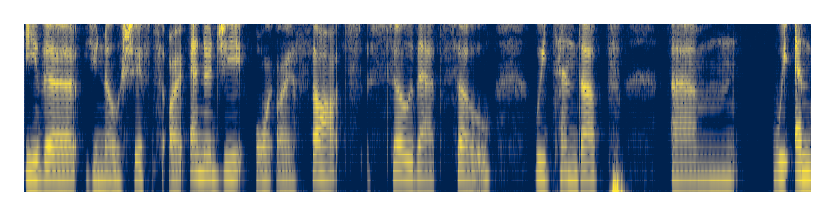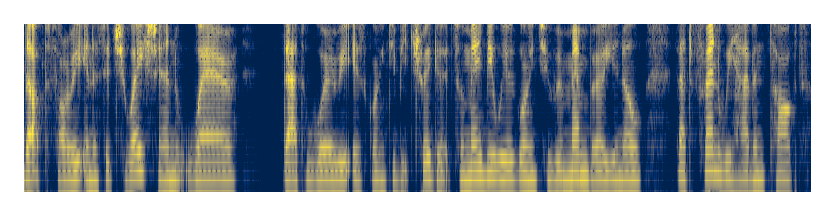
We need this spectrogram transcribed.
either, you know, shifts our energy or our thoughts so that so we tend up, um, we end up, sorry, in a situation where that worry is going to be triggered. So maybe we are going to remember, you know, that friend we haven't talked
